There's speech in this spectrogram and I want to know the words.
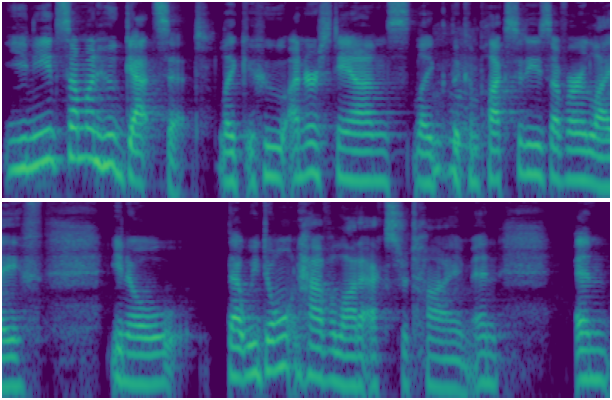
you need someone who gets it like who understands like mm-hmm. the complexities of our life you know that we don't have a lot of extra time. And and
